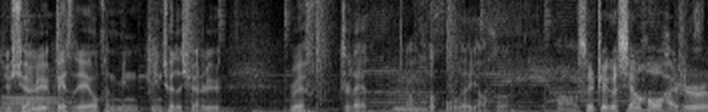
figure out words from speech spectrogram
就旋律，哦贝斯也有很明明确的旋律，riff 之类的，然后嗯和鼓的咬合。啊，所以这个先后还是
